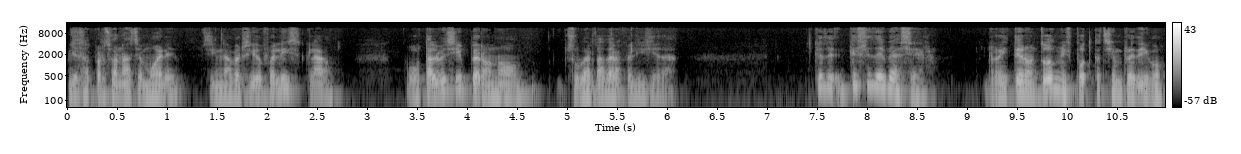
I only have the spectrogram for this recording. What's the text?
Y esa persona se muere sin haber sido feliz, claro. O tal vez sí, pero no su verdadera felicidad. ¿Qué, ¿Qué, se debe hacer? Reitero, en todos mis podcasts siempre digo,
